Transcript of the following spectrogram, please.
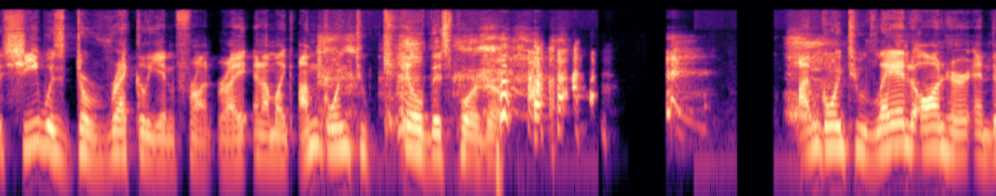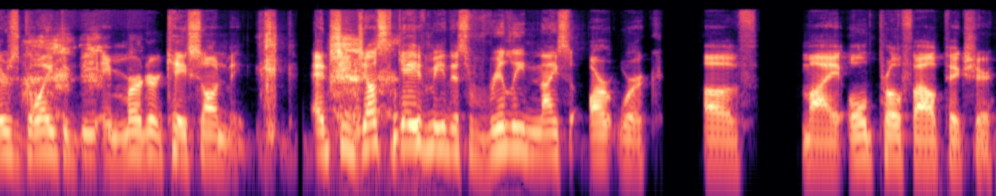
she was directly in front, right? And I'm like, I'm going to kill this poor girl. I'm going to land on her and there's going to be a murder case on me. And she just gave me this really nice artwork of my old profile picture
